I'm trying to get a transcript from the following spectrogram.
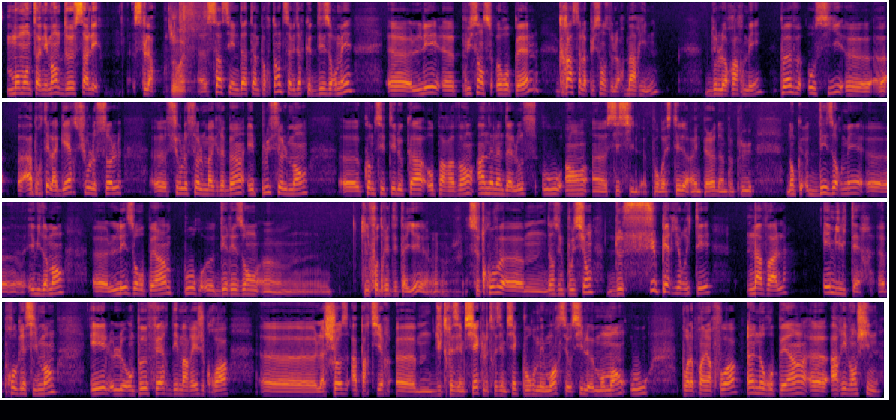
momentanément de Salé. Cela. ça c'est une date importante, ça veut dire que désormais euh, les euh, puissances européennes, grâce à la puissance de leur marine, de leur armée, peuvent aussi euh, apporter la guerre sur le sol, sur le sol maghrébin et plus seulement comme c'était le cas auparavant en Al-Andalus ou en Sicile, pour rester à une période un peu plus. Donc désormais, évidemment, les Européens, pour des raisons qu'il faudrait détailler, se trouvent dans une position de supériorité navale et militaire, euh, progressivement. Et on peut faire démarrer, je crois, euh, la chose à partir euh, du XIIIe siècle. Le XIIIe siècle, pour mémoire, c'est aussi le moment où, pour la première fois, un Européen arrive en Chine,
